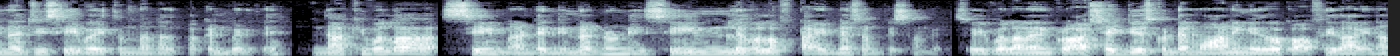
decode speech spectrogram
ఎనర్జీ సేవ్ అవుతుంది అన్నది పక్కన పెడితే నాకు ఇవాళ సేమ్ అంటే నిన్నటి నుండి సేమ్ లెవెల్ ఆఫ్ టైర్డ్నెస్ అనిపిస్తుంది. సో ఇవాళ నేను క్రాస్ చెక్ చేసుకుంటే మార్నింగ్ ఏదో కాఫీ తాగినా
